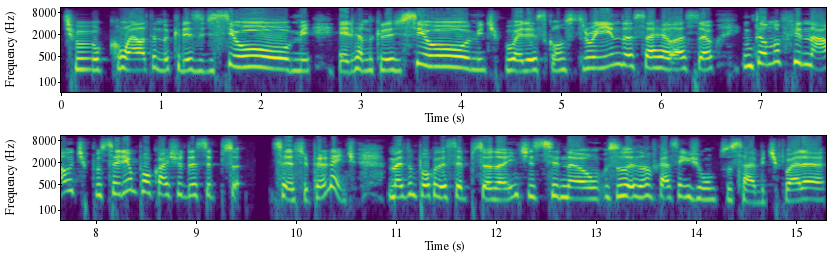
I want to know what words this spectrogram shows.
tipo, com ela tendo crise de ciúme, ele tendo crise de ciúme, tipo, eles construindo essa relação. Então, no final, tipo, seria um pouco, acho, decepção seria surpreendente. Mas um pouco decepcionante se não. Se os dois não ficassem juntos, sabe? Tipo, era.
